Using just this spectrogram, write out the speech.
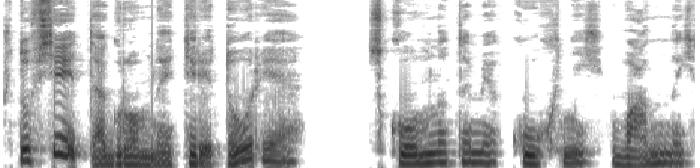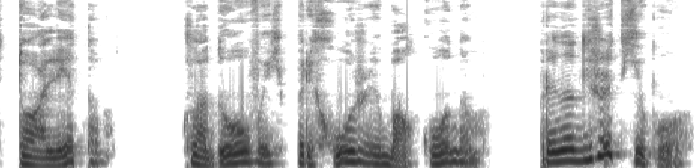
что вся эта огромная территория, с комнатами, кухней, ванной, туалетом, кладовой, прихожей, балконом, принадлежит ему.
